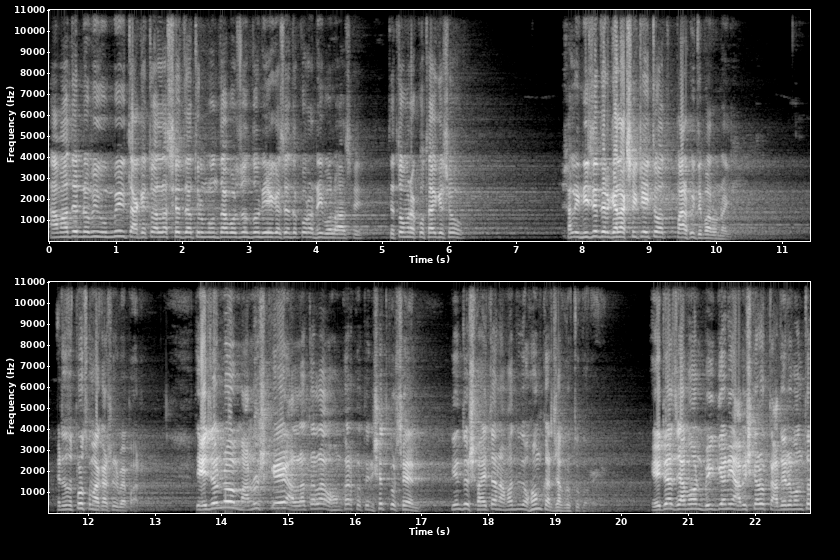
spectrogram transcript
আমাদের নবী উম্মি, তাকে তো আল্লাহ সেদ্দাতুল মন্তা পর্যন্ত নিয়ে গেছেন, তো কোরআনই বলা আছে। যে তোমরা কোথায় গেছো? খালি নিজেদের গ্যালাক্সিটাই তো পার হইতে পারো নাই। এটা তো প্রথম আকাশের ব্যাপার। এই জন্য মানুষকে আল্লাহ তালা অহংকার করতে নিষেধ করছেন। কিন্তু শয়তান আমাদের অহংকার জাগ্রত করে। এটা যেমন বিজ্ঞানী, আবিষ্কারক তাদের মন্ত্র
